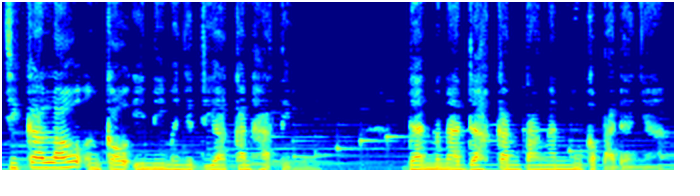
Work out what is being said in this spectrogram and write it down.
Jikalau engkau ini menyediakan hatimu dan menadahkan tanganmu kepadanya,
